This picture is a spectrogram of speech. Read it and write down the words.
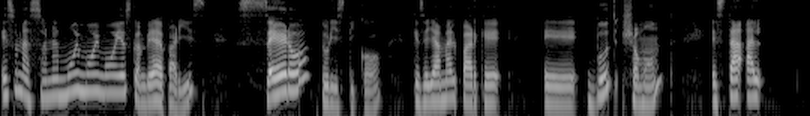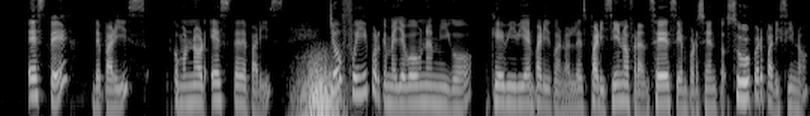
es una zona muy, muy, muy escondida de París, cero turístico, que se llama el parque eh, Chaumont. Está al este de París, como noreste de París. Yo fui porque me llevó un amigo que vivía en París. Bueno, él es parisino, francés, 100%, súper parisino.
